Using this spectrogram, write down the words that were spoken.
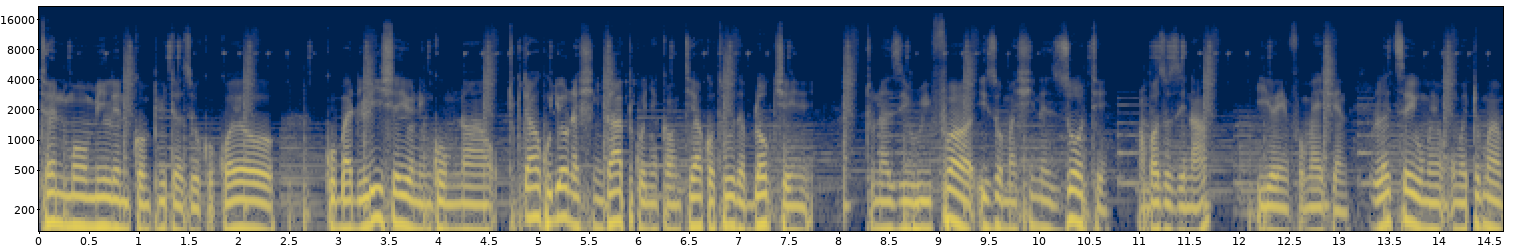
10 more million computers huko. Kwa hiyo kubadilisha hiyo ni ngumu. Na tukitaka kujua una shingapi kwenye akaunti yako through the blockchain tunazirefer hizo mashine zote ambazo zina hiyo information. Let's say ume, umetuma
